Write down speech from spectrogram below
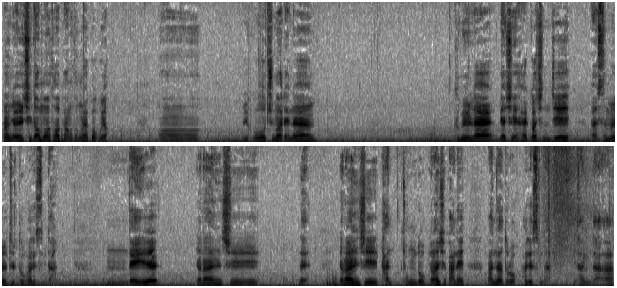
한 10시 넘어서 방송을 할 거고요. 어, 그리고 주말에는 금요일 날 몇 시에 할 것인지 말씀을 드리도록 하겠습니다. 음, 내일 11시 네 11시 반 정도 11시 반에 만나도록 하겠습니다. 이상입니다.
